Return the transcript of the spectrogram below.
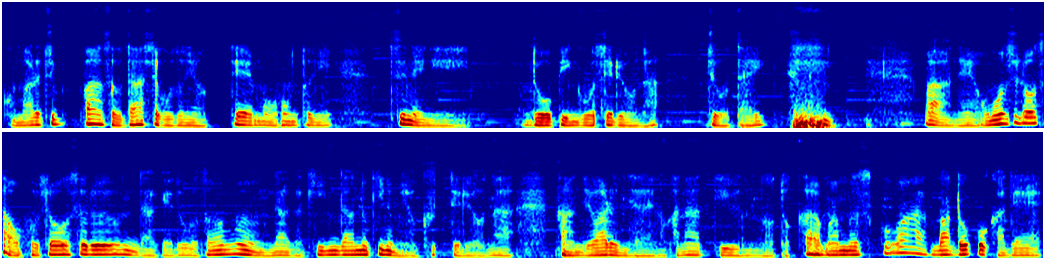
こうマルチバースを出したことによって、もう本当に常にドーピングをしてるような状態 まあね、面白さを保証するんだけど、その分、なんか禁断の木の実を食ってるような感じはあるんじゃないのかなっていうのとか、まあ息子は、まあどこかで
